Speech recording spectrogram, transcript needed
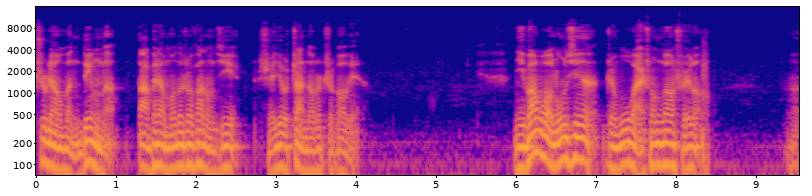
质量稳定的大排量摩托车发动机，谁就站到了制高点。你包括龙鑫这五百双缸水冷，啊，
